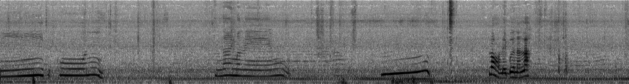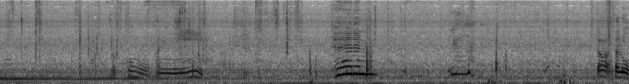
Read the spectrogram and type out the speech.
นี่ทุกคน ได้มาแล้วหล่อเลยเบอร์นั้นล่ะ แล้วก็อันนี้เทเดนยืดก็สรุป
